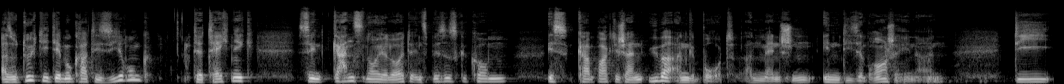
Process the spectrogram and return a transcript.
Also durch die Demokratisierung der Technik sind ganz neue Leute ins Business gekommen. Es kam praktisch ein Überangebot an Menschen in diese Branche hinein, die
